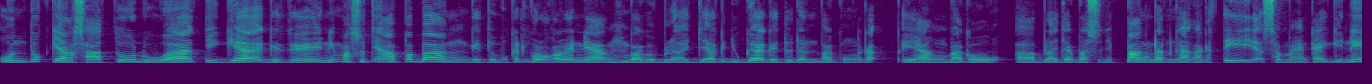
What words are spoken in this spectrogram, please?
untuk yang satu dua tiga gitu ya ini maksudnya apa bang? Gitu. Mungkin kalau kalian yang baru belajar juga gitu dan baru yang baru uh, belajar bahasa Jepang dan nggak ngerti ya sama yang kayak gini.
